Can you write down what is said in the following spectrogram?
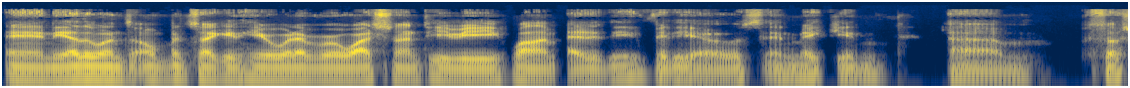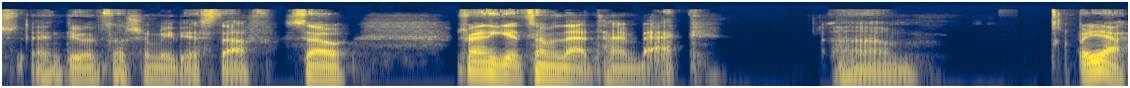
and the other one's open so i can hear whatever we're watching on tv while i'm editing videos and making um social and doing social media stuff so trying to get some of that time back um but yeah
